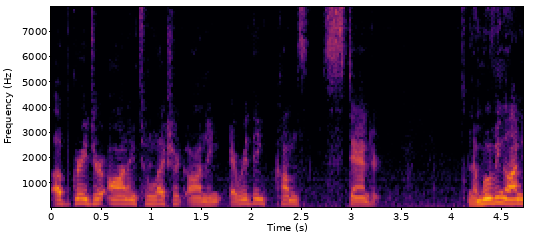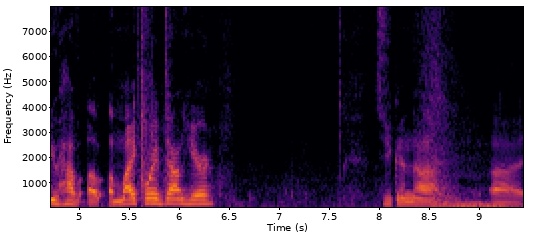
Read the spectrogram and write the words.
upgrade your awning to an electric awning. Everything comes standard. Now moving on, you have a, a microwave down here. So you can, uh, uh,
